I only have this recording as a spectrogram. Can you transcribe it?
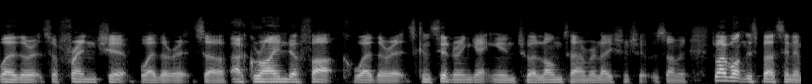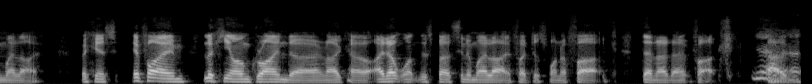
whether it's a friendship, whether it's a, a Grindr fuck, whether it's considering getting into a long term relationship with someone. Do I want this person in my life? Because if I'm looking on Grindr and I go, I don't want this person in my life, I just want to fuck, then I don't fuck. Yeah. Um,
